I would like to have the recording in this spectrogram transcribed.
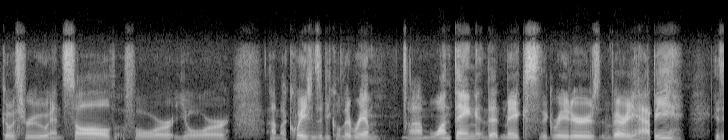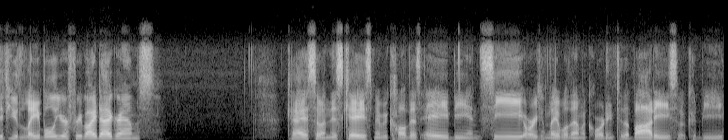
go through and solve for your um, equations of equilibrium. Um, one thing that makes the graders very happy is if you label your free body diagrams. Okay, so in this case, maybe we call this A, B, and C, or you can label them according to the body. So it could be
